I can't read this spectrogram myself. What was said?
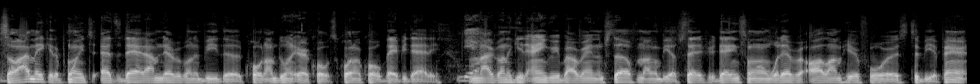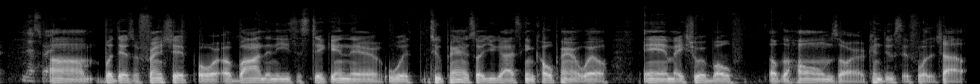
So I make it a point as a dad. I'm never going to be the quote. I'm doing air quotes, quote unquote, baby daddy. Yeah. I'm not going to get angry about random stuff. I'm not going to be upset if you're dating someone. Whatever. All I'm here for is to be a parent. That's right. Um, but there's a friendship or a bond that needs to stick in there with the two parents, so you guys can co-parent well and make sure both of the homes are conducive for the child.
